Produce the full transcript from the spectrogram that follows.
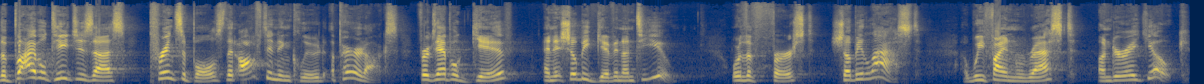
The Bible teaches us principles that often include a paradox. For example, give, and it shall be given unto you, or the first shall be last. We find rest under a yoke.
